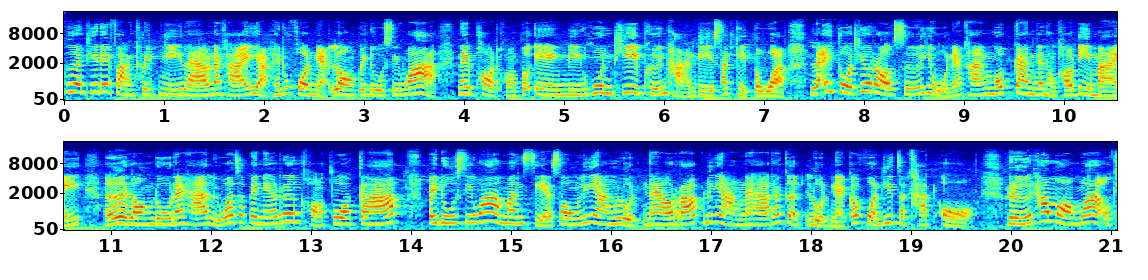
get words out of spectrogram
พื่อนๆที่ได้ฟังคลิปนี้แล้วนะคะ อยากให้ทุกคนเนี่ยลองไปดูซิว่าในพอร์ตของตัวเองมีหุ้นที่พื้นฐานดีสักกี่ตัว และไอตัวที่เราซื้ออยู่นะคะ งบการเงินของเขาดีไหมเออลองดูนะคะ หรือว่าจะเป็นในเรื่องของตัวกราฟ ไปดูซิว่ามันเสียทรงหรือยังหลุดแนวรับหรือยังนะคะ ถ้าเกิดหลุดเนี่ยก็ควรที่จะคัดออก หรือถ้ามองว่าโอเค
